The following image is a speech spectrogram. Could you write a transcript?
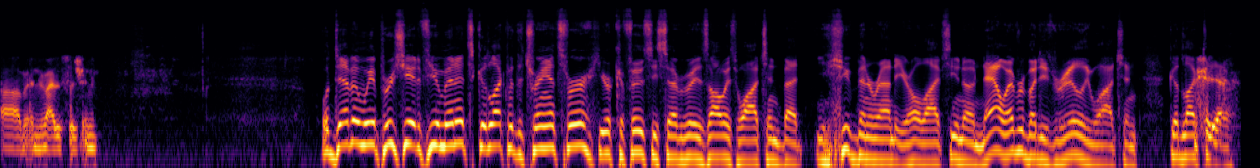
um, in my decision. Well, Devin, we appreciate a few minutes. Good luck with the transfer. You're Kaufusi, so everybody's always watching, but you've been around it your whole life, so you know now everybody's really watching. Good luck to yeah. you.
